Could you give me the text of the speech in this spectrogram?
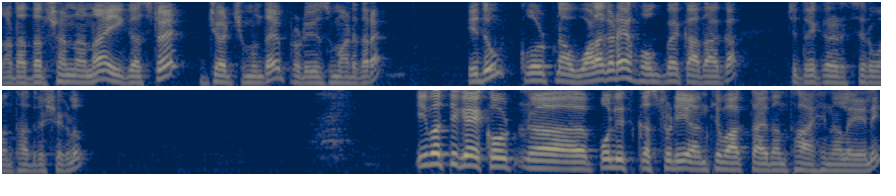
ನಟ ದರ್ಶನನ್ನು ಈಗಷ್ಟೇ ಜಡ್ಜ್ ಮುಂದೆ ಪ್ರೊಡ್ಯೂಸ್ ಮಾಡಿದ್ದಾರೆ. ಇದು ಕೋರ್ಟ್ನ ಒಳಗಡೆ ಹೋಗಬೇಕಾದಾಗ ಚಿತ್ರೀಕರಿಸಿರುವಂತಹ ದೃಶ್ಯಗಳು. ಇವತ್ತಿಗೆ ಕೋರ್ಟ್ ಪೊಲೀಸ್ ಕಸ್ಟಡಿ ಅಂತ್ಯವಾಗ್ತಾ ಇದ್ದಂತಹ ಹಿನ್ನೆಲೆಯಲ್ಲಿ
